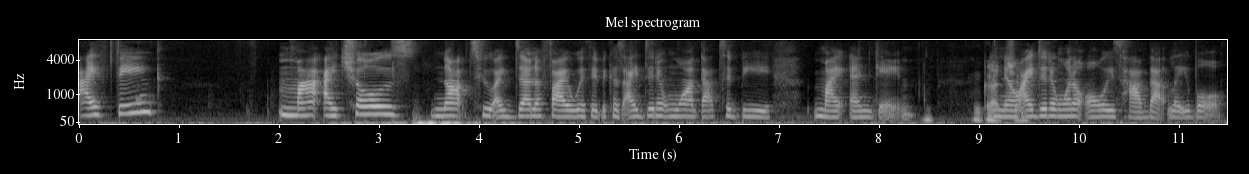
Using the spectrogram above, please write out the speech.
I think my I chose not to identify with it because I didn't want that to be my end game. gotcha. You know, I didn't want to always have that label.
